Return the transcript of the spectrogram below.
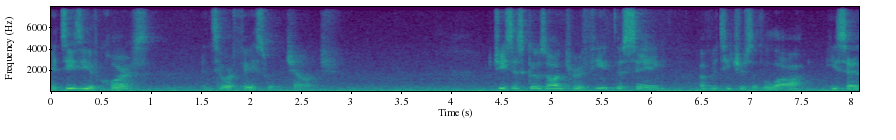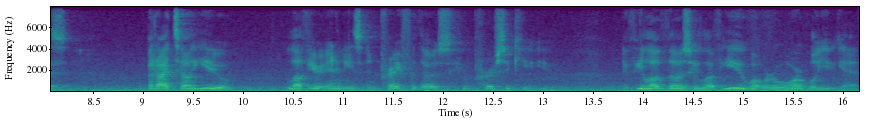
It's easy, of course, until we're faced with a challenge. Jesus goes on to refute the saying of the teachers of the law. He says, But I tell you, love your enemies and pray for those who persecute you. If you love those who love you, what reward will you get?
